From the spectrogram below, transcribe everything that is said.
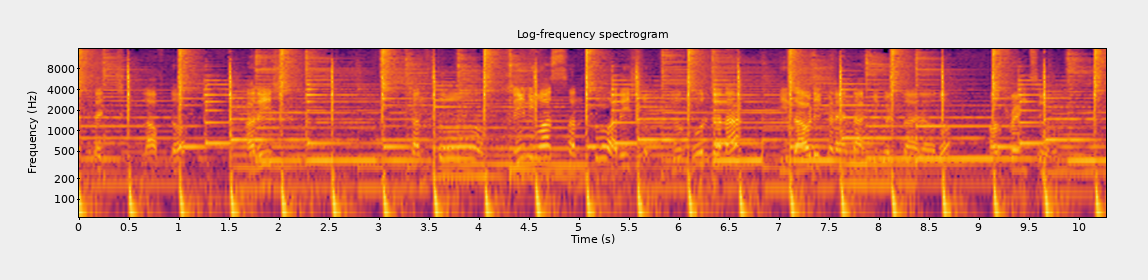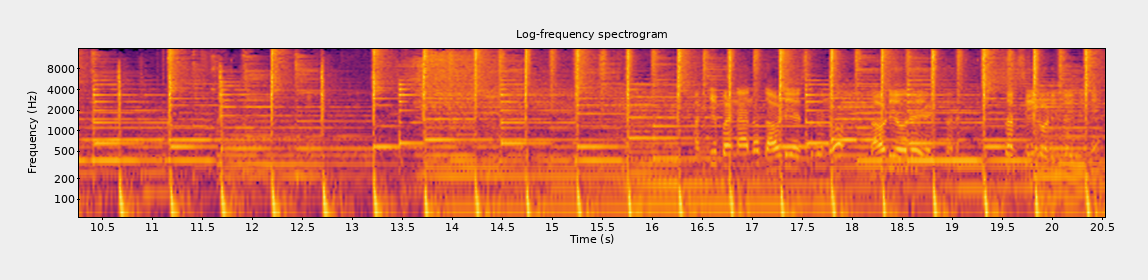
S H Harish, Santu, Srinivas, Santu, Harish. ಇವ್ರು ಮೂರು ಜನ ಈ ದಾವಡಿ ಕಡೆಯಿಂದ ಅಕ್ಕಿ ಬಿಡ್ತಾ ಇರೋರು. ಅವ್ರ ಫ್ರೆಂಡ್ಸ್ ಇವರು. ಅಕ್ಕಿ ಬಣ್ಣನು ದಾವಡಿ ಹೆಸರು ದಾವಡಿ ಅವರೇ ಹೇಳ್ತಾರೆ. ಸರ್ ಸೀಲ್ ಹೊಡಿತಾ ಇದ್ದೀನಿ.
